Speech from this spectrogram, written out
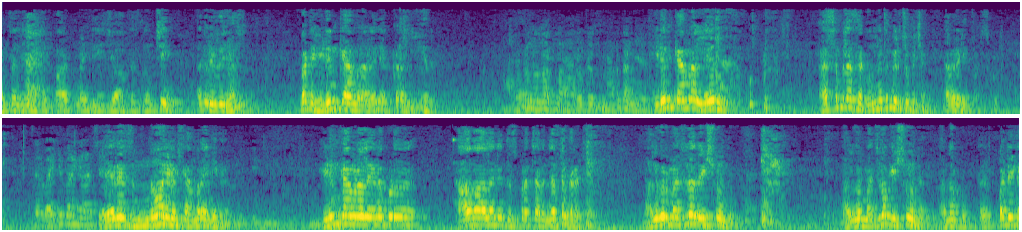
ఇంటెలిజెన్స్ డిపార్ట్మెంట్ డీజీ ఆఫీస్ నుంచి అది రివ్యూ చేస్తాం బట్ హిడెన్ కెమెరా అనేది ఎక్కడ లేదు. హిడెన్ కెమెరా లేదు. యాజ్ సింపుల్ యాజ్ దట్ ఉన్నట్టు మీరు చూపించండి. I'm ready for sir there is no hidden camera anywhere hidden camera లేనప్పుడు కావాలని దుష్ప్రచారం చేస్తాం కరెక్ట్ నలుగురు మధ్యలో అది ఇష్యూ ఉంది. నలుగురు మధ్యలో ఒక ఇష్యూ ఉంది అందరు but it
